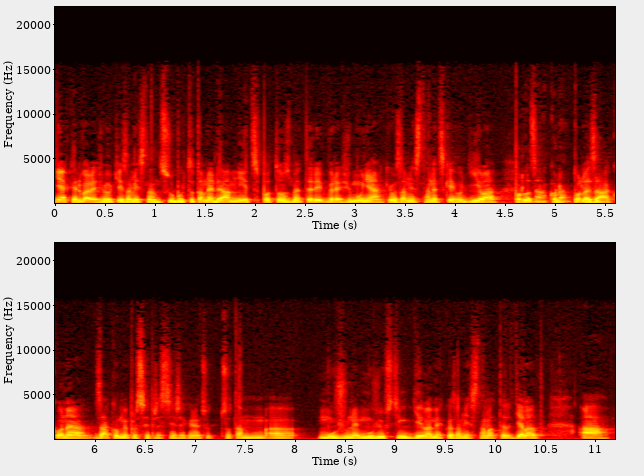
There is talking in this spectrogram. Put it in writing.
nějaké dva režimy těch zaměstnanců, buď to tam nedám nic, potom jsme tedy v režimu nějakého zaměstnaneckého díla. Podle zákona? Podle hmm. zákona. Zákon mi prostě přesně řekne, co, co tam uh, můžu, nemůžu s tím dílem jako zaměstnavatel dělat a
